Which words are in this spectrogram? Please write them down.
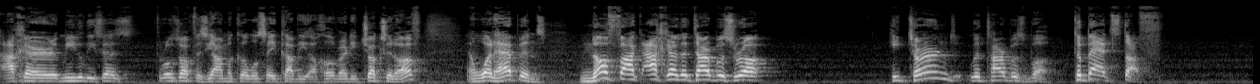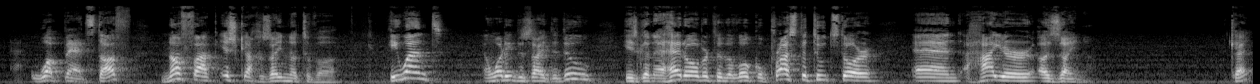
Acher immediately says, throws off his yarmulke, we'll say kavi achel, right? He chucks it off. And what happens? Nofak Acher letarbus ra. He turned letarbus ba to bad stuff. What bad stuff? Nofak ishkach zaynotava. He went, and what he decided to do? He's going to head over to the local prostitute store and hire a zayna. Okay?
